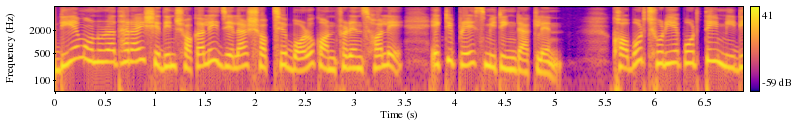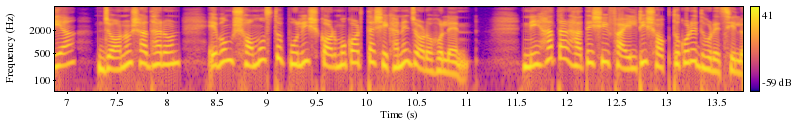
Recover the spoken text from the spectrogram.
ডিএম অনুরাধা রায় সেদিন সকালেই জেলার সবচেয়ে বড় কনফারেন্স হলে একটি প্রেস মিটিং ডাকলেন। খবর ছড়িয়ে পড়তেই মিডিয়া, জনসাধারণ এবং সমস্ত পুলিশ কর্মকর্তা সেখানে জড়ো হলেন। নেহা তার হাতে সেই ফাইলটি শক্ত করে ধরেছিল,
